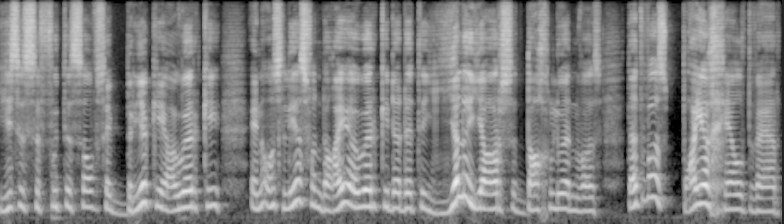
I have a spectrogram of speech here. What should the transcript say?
Jesus se voete salf, sy breekie houertjie en ons lees van daai houertjie dat dit 'n hele jaar se dagloon was. Dit was baie geld werd.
